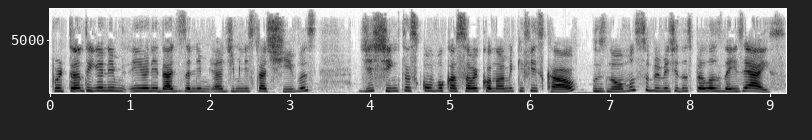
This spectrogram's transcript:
portanto, em, em unidades administrativas distintas com vocação econômica e fiscal, os nomos submetidos pelas leis reais.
